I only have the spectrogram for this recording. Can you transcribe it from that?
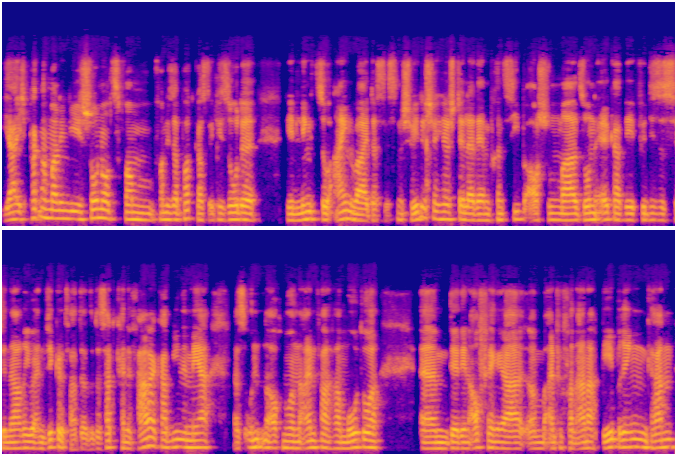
Ja, ich pack noch mal in die Shownotes vom von dieser Podcast-Episode den Link zu Einweit. Das ist ein schwedischer Hersteller, der im Prinzip auch schon mal so einen LKW für dieses Szenario entwickelt hat. Also das hat keine Fahrerkabine mehr, das unten auch nur ein einfacher Motor, ähm, der den Aufhänger ähm, einfach von A nach B bringen kann.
